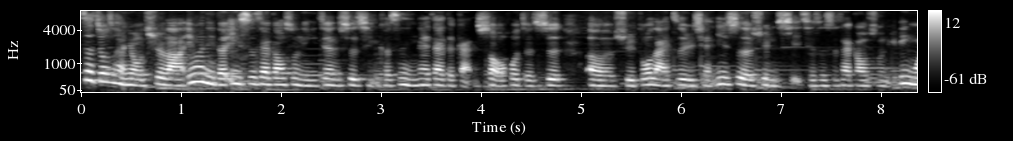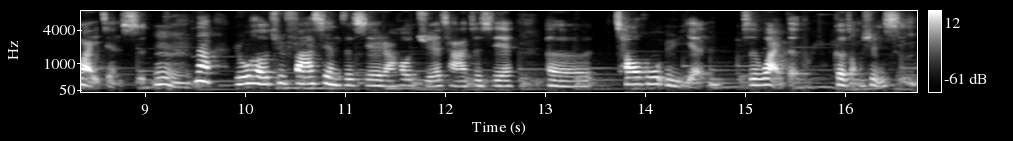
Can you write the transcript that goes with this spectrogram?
这就是很有趣啦，因为你的意识在告诉你一件事情，可是你内在的感受，或者是呃许多来自于潜意识的讯息，其实是在告诉你另外一件事。嗯那如何去发现这些，然后觉察这些呃超乎语言之外的各种讯息？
